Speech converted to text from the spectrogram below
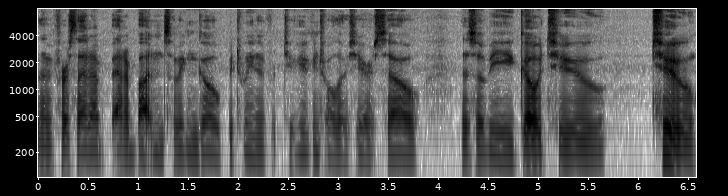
let me first add a, add a button so we can go between the two view controllers here. So this will be go to 2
